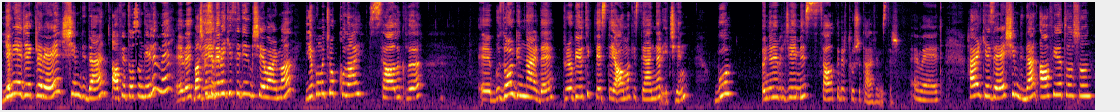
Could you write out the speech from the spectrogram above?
Deneyeceklere şimdiden afiyet olsun diyelim mi? Evet. Başka diyelim. söylemek istediğin bir şey var mı? Yapımı çok kolay, sağlıklı. Ee, bu zor günlerde probiyotik desteği almak isteyenler için bu önerebileceğimiz sağlıklı bir turşu tarifimizdir. Evet. Herkese şimdiden afiyet olsun.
